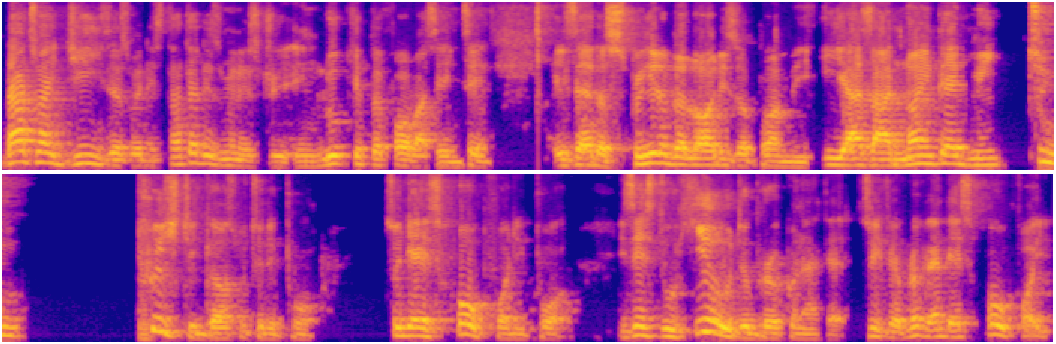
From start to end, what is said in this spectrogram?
That's why Jesus, when he started his ministry in Luke chapter 4, verse 18, he said, The Spirit of the Lord is upon me. He has anointed me to preach the gospel to the poor. So there is hope for the poor. He says to heal the brokenhearted. So if you're broken, there's hope for you.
